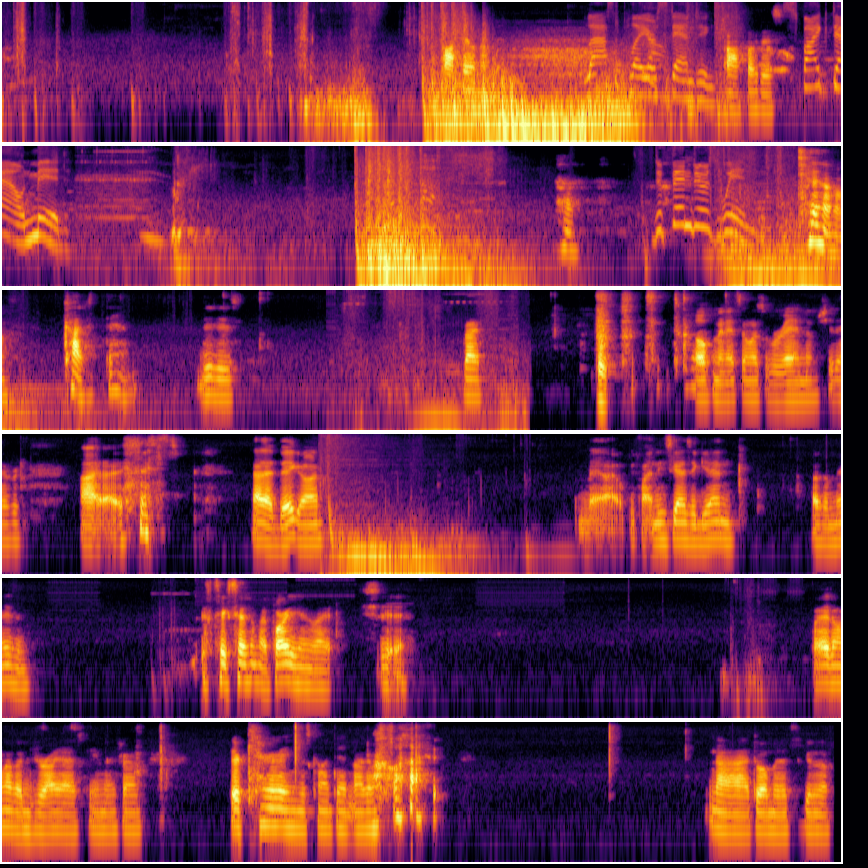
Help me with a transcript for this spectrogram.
Ah, hell no. Last player standing. Ah, fuck this. Spike down mid. Defenders win. Damn. God damn. This is. Bro. 12 minutes, almost random shit ever. I, I now that day gone. Man, I hope we find these guys again. That was amazing. It takes out my party and like, shit. But I don't have a dry ass game next round. They're carrying this content, not gonna lie. Nah, 12 minutes is good enough.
